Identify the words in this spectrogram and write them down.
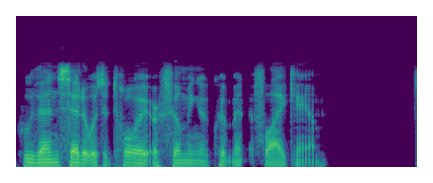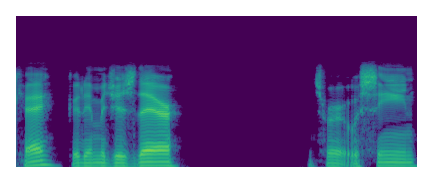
who then said it was a toy or filming equipment fly cam. Okay, good images there. That's where it was seen.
